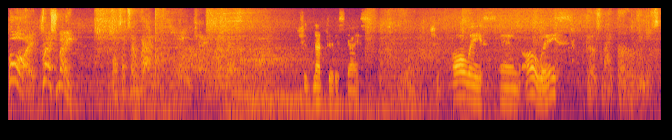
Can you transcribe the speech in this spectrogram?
Boy, fresh meat! Better to run than curse the road. Should not do this, guys. Should always and always. Goes my bones.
